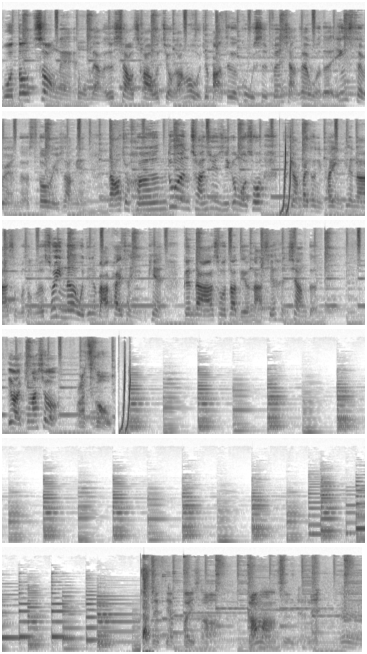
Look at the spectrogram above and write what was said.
我都中哎、我们两个就笑超久，然后我就把这个故事分享在我的 Instagram 的 Story 上面，然后就很多人传讯息跟我说，就想拜托你拍影片啊什么什么的，所以呢，我今天把它拍成影片，跟大家说到底有哪些很像的。では行きましょう。 Let's go ちょっとってやっぱりさ我慢するんだよねうん。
